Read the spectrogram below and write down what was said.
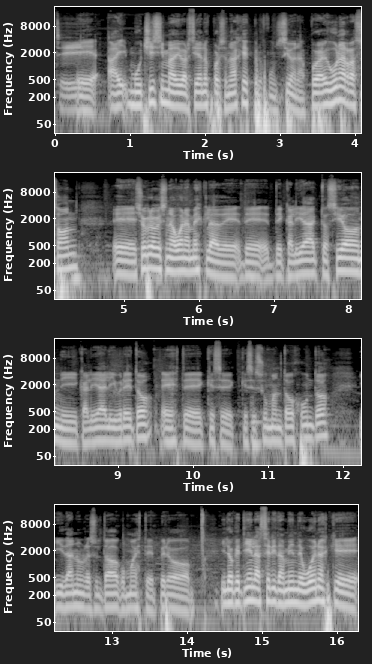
Sí. eh, hay muchísima diversidad en los personajes, pero funciona. Por alguna razón, yo creo que es una buena mezcla de, de- de calidad de actuación y calidad de libreto este, que, se, que se suman todos juntos y dan un resultado como este. Pero Y lo que tiene la serie también de bueno es que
